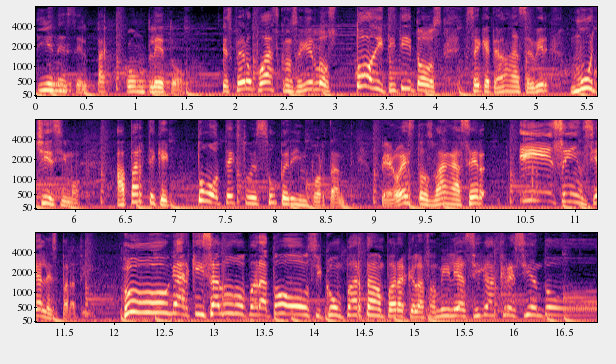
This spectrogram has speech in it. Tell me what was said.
Tienes el pack completo. Espero puedas conseguirlos toditititos. Sé que te van a servir muchísimo. Aparte que todo texto es súper importante, pero estos van a ser esenciales para ti. Un arqui saludo para todos y compartan para que la familia siga creciendo.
